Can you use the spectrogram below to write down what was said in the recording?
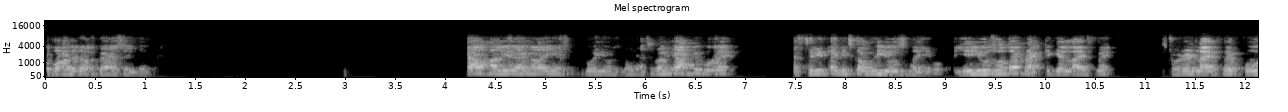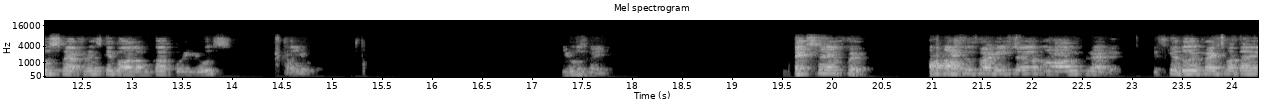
deposit of cash into क्या खाली रहेगा? ये कोई यूज़ नहीं है। बल्कि आपके पूरे थ्री तक इसका कोई यूज़ नहीं होगा। ये यूज़ होता है प्रैक्टिकल लाइफ में। स्टूडेंट लाइफ में पोस्ट रेफरेंस के कॉलम का कोई यूज़ नहीं होगा। यूज़ नहीं। नेक्स्ट है फिर और ऑफ़िस फर्नीचर ऑन क्रेडिट इसके दो इफेक्ट्स बताए.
